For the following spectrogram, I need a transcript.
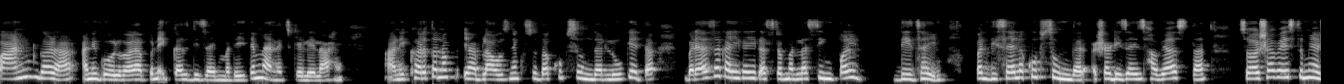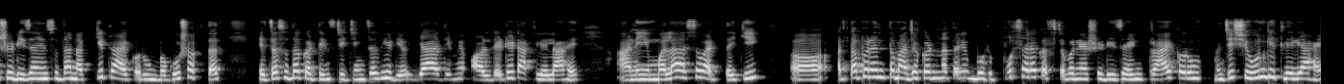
पान गळा आणि गोलगळा आपण एकाच डिझाईन मध्ये इथे मॅनेज केलेला आहे. आणि खरं तर या ब्लाऊजने सुद्धा खूप सुंदर लुक येतं. बऱ्याचदा काही काही कस्टमरला सिंपल डिझाईन पण दिसायला खूप सुंदर अशा डिझाईन्स हव्या असतात. सो अशा वेळेस तुम्ही अशी डिझाईन सुद्धा नक्की ट्राय करून बघू शकतात. याचा सुद्धा कटिंग स्टिचिंगचा व्हिडिओ याआधी मी ऑलरेडी टाकलेला आहे. आणि मला असं वाटतंय की आतापर्यंत माझ्याकडनं तरी भरपूर साऱ्या कस्टमरने अशी डिझाईन ट्राय करून म्हणजे शिवून घेतलेली आहे.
